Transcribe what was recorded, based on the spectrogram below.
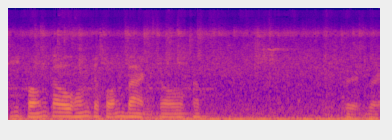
นี่ของเก่าของเจ้าของบ้านเก่าครับ เปิดไว้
